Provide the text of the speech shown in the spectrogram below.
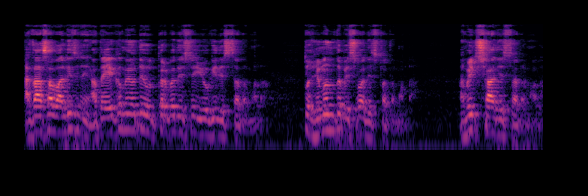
आता असा वालीच नाही. आता एकमेव ते उत्तर प्रदेशचे योगी दिसतात आम्हाला. तो हेमंत बिस्वा दिसतात आम्हाला. अमित शहा दिसतात आम्हाला.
